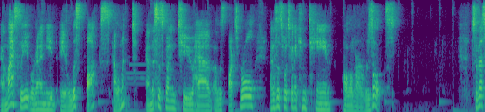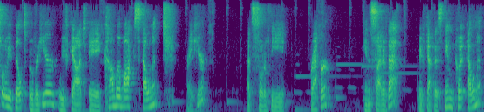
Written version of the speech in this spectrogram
And lastly, we're going to need a list box element. And this is going to have a list box role. And this is what's going to contain all of our results. So that's what we've built over here. We've got a combo box element right here. That's sort of the wrapper. Inside of that, we've got this input element,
